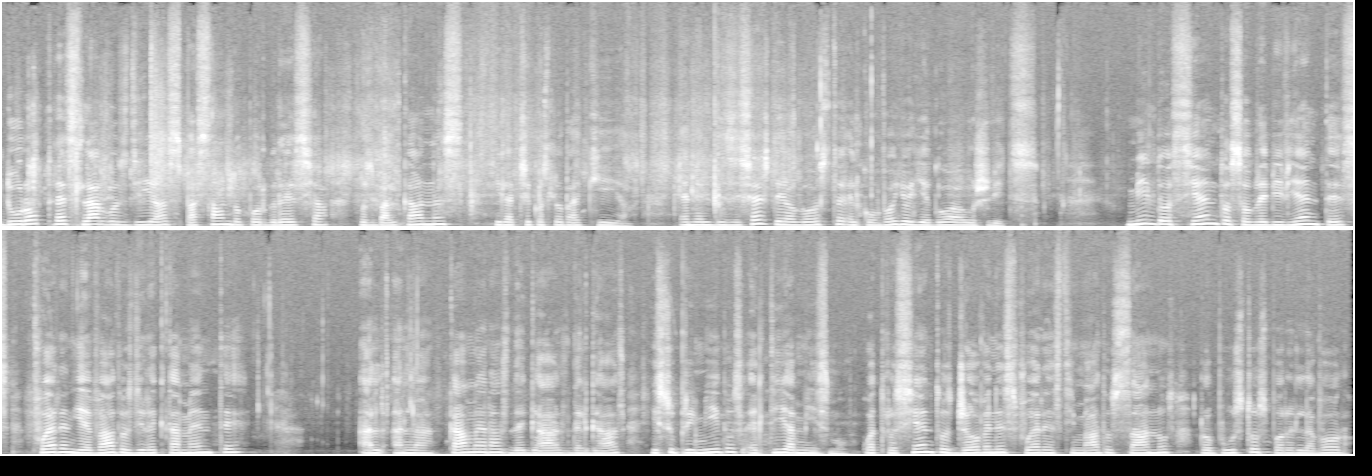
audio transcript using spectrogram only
duró tres largos días pasando por Grecia, los Balcanes y la Checoslovaquia. En el 16 de agosto el convoyo llegó a Auschwitz. 1.200 sobrevivientes fueron llevados directamente al- a las cámaras de gas, del gas y suprimidos el día mismo. 400 jóvenes fueron estimados sanos, robustos por el labor.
